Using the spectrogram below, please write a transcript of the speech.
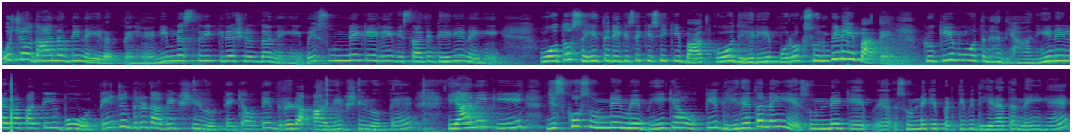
उच्च अवधान अवधि नहीं रखते हैं, निम्न स्तरीय क्रियाशीलता नहीं, भाई सुनने के लिए विस्तारित धैर्य नहीं। वो तो सही तरीके से किसी की बात को धैर्यपूर्वक सुन भी नहीं पाते, क्योंकि वो उतना ध्यान ही नहीं लगा पाते। वो होते हैं जो दृढ़ आवेगशील होते हैं। क्या होते हैं? दृढ़ आवेगशील होते हैं। यानी कि जिसको सुनने में भी क्या होती धैर्यता नहीं है, सुनने के सुनने के प्रति भी धैर्यता नहीं है।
